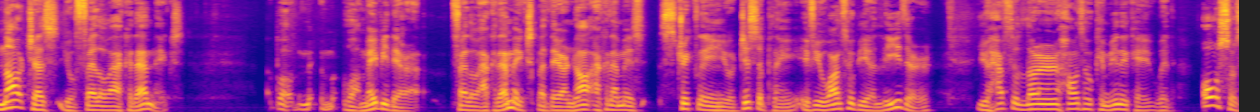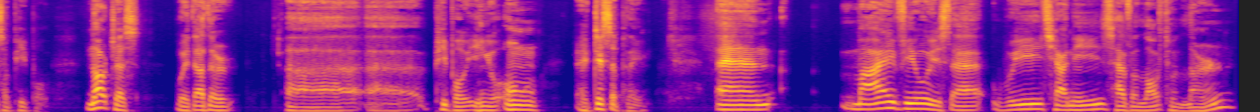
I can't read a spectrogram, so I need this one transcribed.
not just your fellow academics. But, well, maybe there are fellow academics, but they are not academics strictly in your discipline. If you want to be a leader, you have to learn how to communicate with all sorts of people, not just with other uh, uh, people in your own uh, discipline. And my view is that we Chinese have a lot to learn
